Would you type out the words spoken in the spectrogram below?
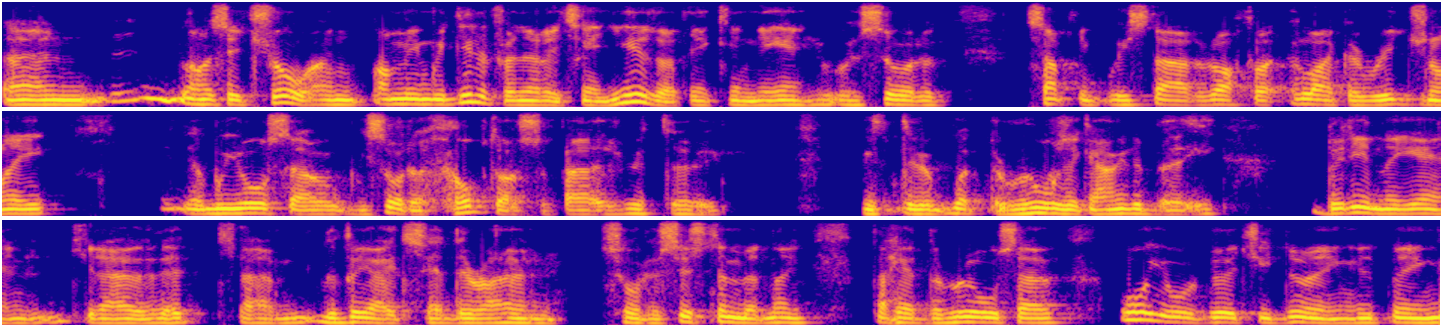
And I said, sure. And I mean, we did it for nearly 10 years, I think, in the end. It was sort of something we started off like originally. We also, we sort of helped, I suppose, with the, with the, what the rules are going to be. But in the end, you know, that um, the V8s had their own sort of system and they, they had the rules. So all you were virtually doing is being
